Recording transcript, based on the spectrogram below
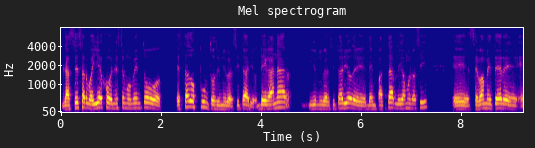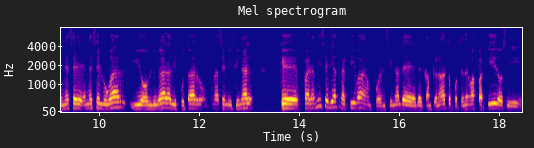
la César Vallejo en este momento está a dos puntos de universitario. De ganar y universitario de, empatar, digámoslo así, eh, se va a meter eh, en, ese, en ese lugar y obligar a disputar una semifinal que para mí sería atractiva por el final del campeonato, por tener más partidos y,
